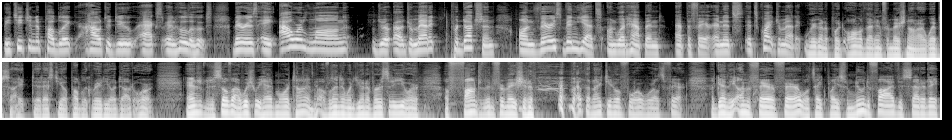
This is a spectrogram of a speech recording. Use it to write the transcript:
be teaching the public how to do acts and hula hoops. There is a hour long uh, dramatic production on various vignettes on what happened at the fair, and it's it's quite dramatic. We're going to put all of that information on our website at stlpublicradio.org. Angela da Silva, I wish we had more time of Lindenwood University. You are a fount of information about the 1904 World's Fair. Again, the Unfair Fair will take place from noon to 5 this Saturday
